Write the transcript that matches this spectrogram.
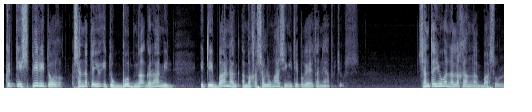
Kat ti Espiritu, san na tayo itugod nga garamid, iti banag ang makasalungasing iti pagayatan ni Apo Diyos. San tayo nga nalakang agbasol.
